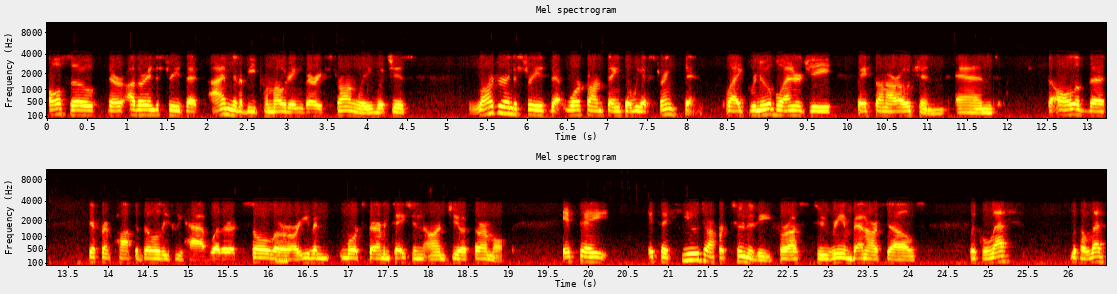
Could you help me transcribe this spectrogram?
Also, there are other industries that I'm going to be promoting very strongly, which is larger industries that work on things that we have strength in, like renewable energy based on our ocean and the, all of the different possibilities we have, whether it's solar or even more experimentation on geothermal. It's a it's a huge opportunity for us to reinvent ourselves with less with a less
